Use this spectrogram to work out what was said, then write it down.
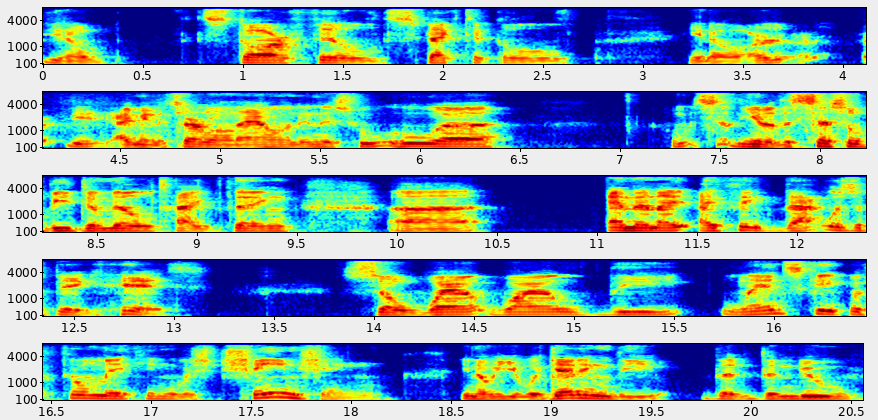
you know star-filled spectacle, you know, or, or I mean it's Irwin Allen in this who who uh you know the Cecil B. DeMille type thing, uh, and then I, I think that was a big hit. So while while the landscape of filmmaking was changing, you know, you were getting the the the new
